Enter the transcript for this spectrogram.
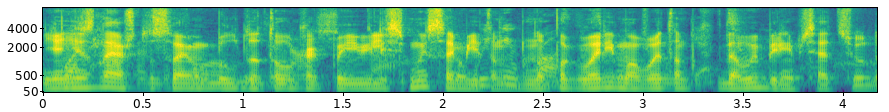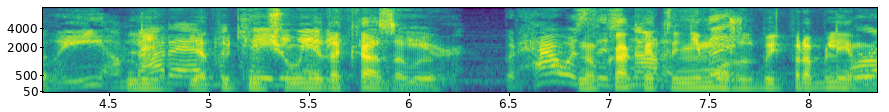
Я не знаю, что с вами было до того, как появились мы с Амитом, но поговорим об этом, когда выберемся отсюда. Ли, я тут ничего не доказываю. Но как это не может быть проблемой?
